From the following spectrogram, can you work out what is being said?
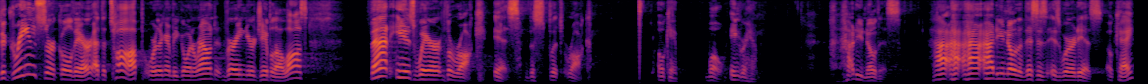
the green circle there at the top, where they're going to be going around, very near Jabal al Lawz, that is where the rock is, the split rock. Okay, whoa, Ingraham. How do you know this? How, how, how do you know that this is, is where it is? Okay,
